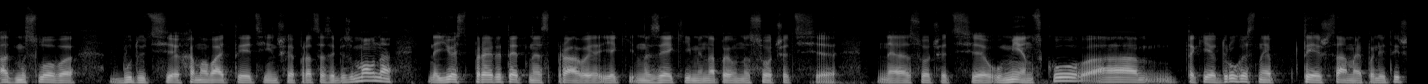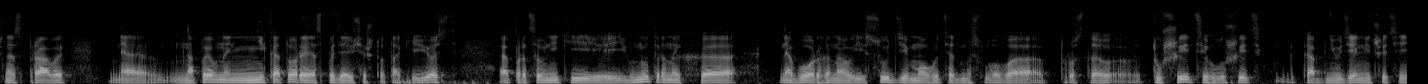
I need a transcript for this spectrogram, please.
адмыслова будуць хамаваць тыя ці іншыя працэсы. Безумоўна ёсць прыярытэтныя справы які за якімі напэўна сочаць э, э, сочаць у Менску, а такія другасныя тыя ж самыя палітычныя справы напэўна некаторыя спадзяюся, што так і ёсць працаўнікі і ўнутраных э, органаў і суддзі могуць адмыслова просто тушыць і глушыць, каб не ўдзельнічаць і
